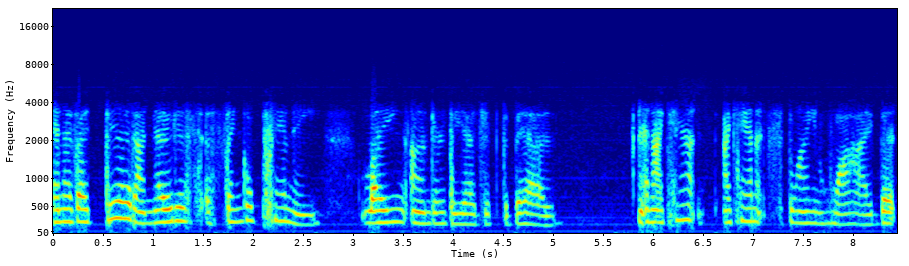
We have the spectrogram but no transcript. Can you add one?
And as I did, I noticed a single penny laying under the edge of the bed. And I can't I can't explain why, but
